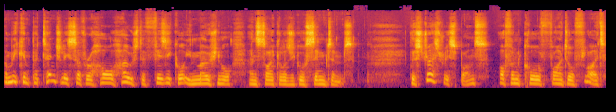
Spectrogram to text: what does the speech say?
and we can potentially suffer a whole host of physical, emotional, and psychological symptoms. The stress response, often called fight or flight,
